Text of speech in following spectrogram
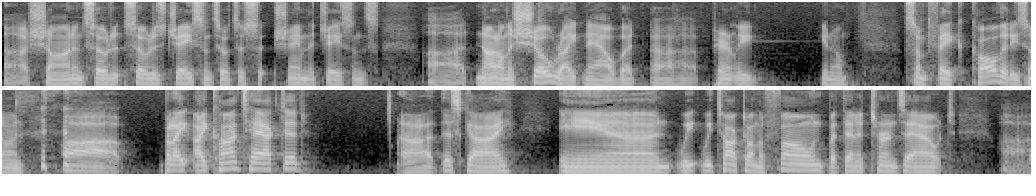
uh, Sean, and so do, so does Jason. So it's a shame that Jason's uh, not on the show right now, but uh, apparently, you know, some fake call that he's on. uh, but I, I contacted uh, this guy, and we, we talked on the phone, but then it turns out uh,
